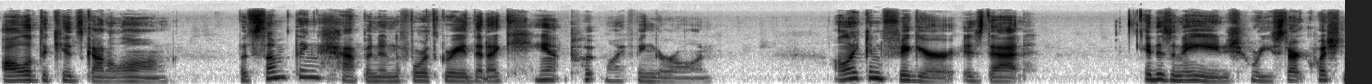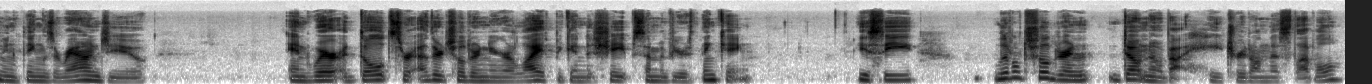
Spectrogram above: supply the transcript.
All of the kids got along, but something happened in the fourth grade that I can't put my finger on. All I can figure is that it is an age where you start questioning things around you and where adults or other children in your life begin to shape some of your thinking. You see, little children don't know about hatred on this level.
